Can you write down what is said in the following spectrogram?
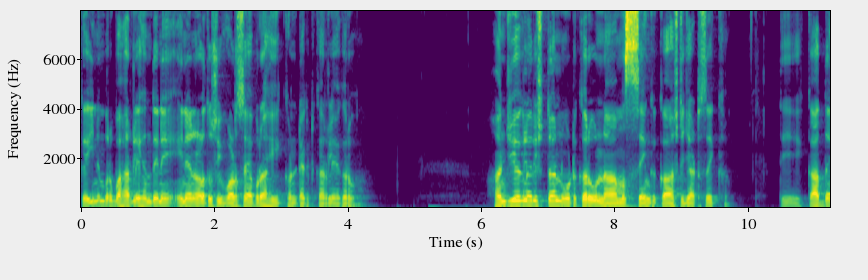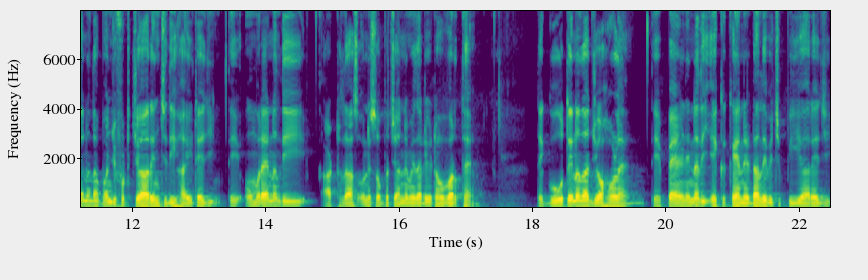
ਕਈ ਨੰਬਰ ਬਾਹਰਲੇ ਹੁੰਦੇ ਨੇ, ਇਹਨਾਂ ਨਾਲ ਤੁਸੀਂ WhatsApp ਰਾਹੀਂ ਕੰਟੈਕਟ ਕਰ ਲਿਆ ਕਰੋ। ਹਾਂਜੀ, ਅਗਲਾ ਰਿਸ਼ਤਾ ਨੋਟ ਕਰੋ, ਨਾਮ ਸਿੰਘ ਕਾਸਟ ਜੱਟ ਸਿੱਖ ਤੇ ਕੱਦ ਇਹਨਾਂ ਦਾ 5 ਫੁੱਟ 4 ਇੰਚ ਦੀ ਹਾਈਟ ਹੈ ਜੀ ਤੇ ਉਮਰ ਇਹਨਾਂ ਦੀ 8/10/1995 ਦਾ ਡੇਟ ਆਫ ਬਰਥ ਹੈ। ਅਤੇ ਗੋਤ ਇਹਨਾਂ ਦਾ ਜੋਹਲ ਹੈ ਅਤੇ ਭੈਣ ਇਹਨਾਂ ਦੀ ਇੱਕ ਕੈਨੇਡਾ ਦੇ ਵਿੱਚ ਪੀਆਰ ਹੈ ਜੀ।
